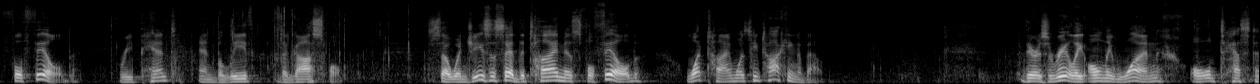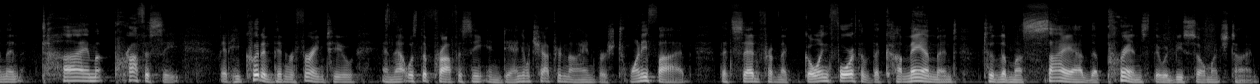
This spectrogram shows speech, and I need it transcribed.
fulfilled. Repent and believe the gospel. So when Jesus said the time is fulfilled, what time was he talking about? There's really only one Old Testament time prophecy that he could have been referring to, and that was the prophecy in Daniel chapter 9, verse 25, that said, From the going forth of the commandment to the Messiah, the Prince, there would be so much time.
